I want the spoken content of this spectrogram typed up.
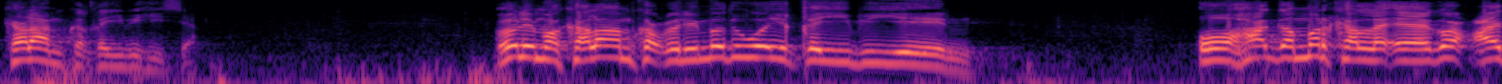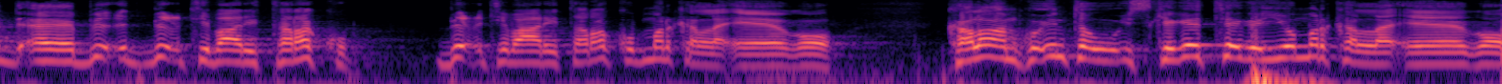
kalaamka qaybihiisa. Culima kalaamka culimadu way qaybiyeen oo xagga marka la eego ad bictibaari tarakub bictibaari tarakub marka la eego kalaamku inta uu iskaga tegayo marka la eego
